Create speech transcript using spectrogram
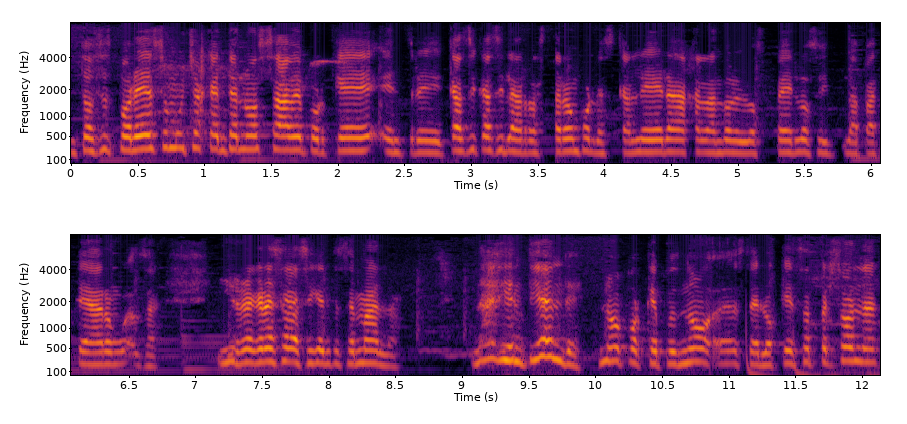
Entonces, por eso mucha gente no sabe por qué entre casi casi la arrastraron por la escalera, jalándole los pelos y la patearon, o sea, y regresa la siguiente semana nadie entiende, ¿no? Porque pues no, este, lo que esa persona,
